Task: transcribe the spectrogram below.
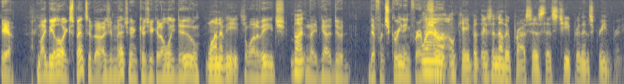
Yeah. Might be a little expensive though, as you mentioned, because you could only do one of each. One of each. But and they've got to do a different screening for every well, shirt. okay, but there's another process that's cheaper than screen printing.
